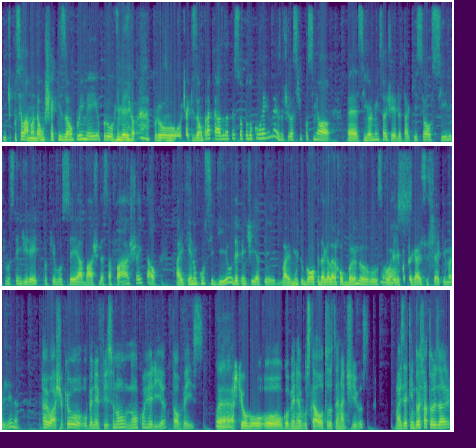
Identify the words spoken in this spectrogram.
e, tipo, sei lá, mandar um chequezão pro e-mail, pro e-mail, pro chequezão pra casa da pessoa pelo correio mesmo. Chega assim, tipo assim, ó, é, senhor mensageiro, tá aqui seu auxílio que você tem direito porque você é abaixo dessa faixa e tal. Aí quem não conseguiu, de repente ia ter, vai, muito golpe da galera roubando os Nossa. correios pra pegar esse cheque, imagina? Eu acho que o, o benefício não, não ocorreria, talvez. É, Acho que o, o, o governo ia buscar outras alternativas. Mas aí tem dois fatores eh,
